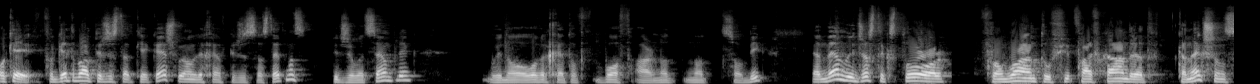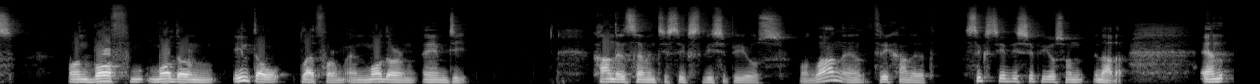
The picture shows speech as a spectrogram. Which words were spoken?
okay, forget about pg.kcache. We only have pg statements, pg sampling. We know overhead of both are not, not so big. And then we just explore from 1 to 500 connections on both modern Intel platform and modern AMD. 176 vCPUs on one and 360 vCPUs on another. And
